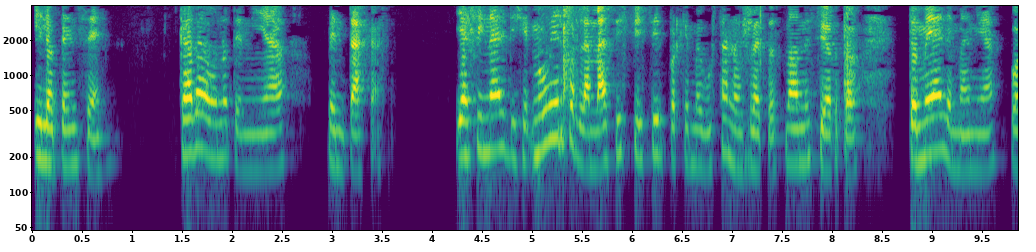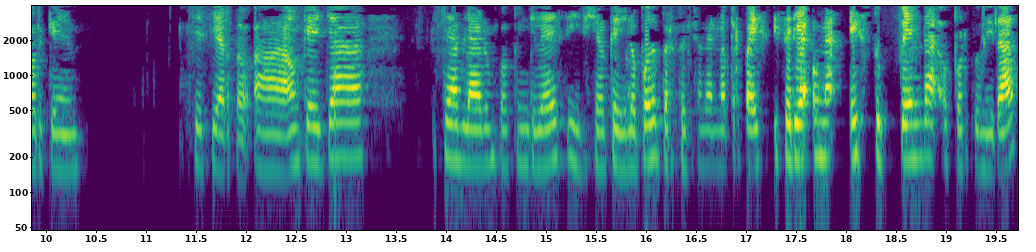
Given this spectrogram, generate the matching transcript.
Y lo pensé. Cada uno tenía ventajas. Y al final dije, me voy a ir por la más difícil porque me gustan los retos. No, no es cierto. Tomé Alemania porque, sí es cierto, ah, aunque ya sé hablar un poco inglés y dije, ok, lo puedo perfeccionar en otro país y sería una estupenda oportunidad.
